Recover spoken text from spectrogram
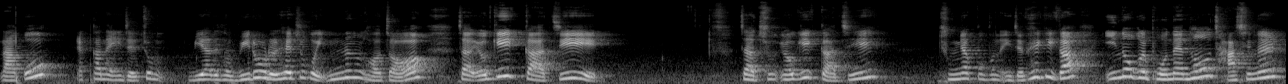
라고 약간의 이제 좀 미안해서 위로를 해주고 있는 거죠. 자, 여기까지. 자, 주, 여기까지 중략 부분에 이제 회기가 인옥을 보낸 후 자신을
